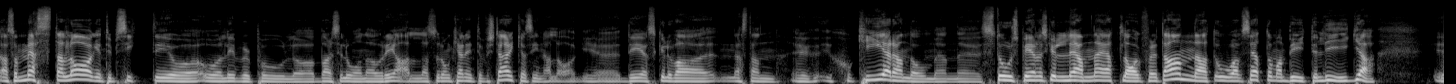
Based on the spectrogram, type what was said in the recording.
alltså mästarlagen, typ City och, och Liverpool och Barcelona och Real, alltså de kan inte förstärka sina lag. Eh, Det skulle vara nästan eh, chockerande om en eh, skulle lämna ett lag för ett annat oavsett om man byter liga Eh,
